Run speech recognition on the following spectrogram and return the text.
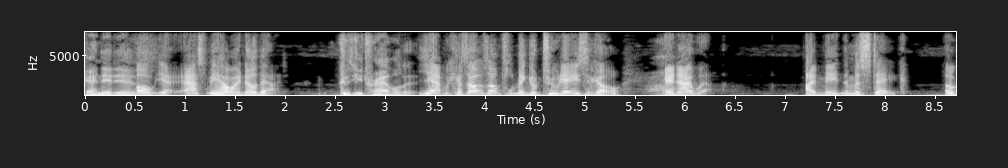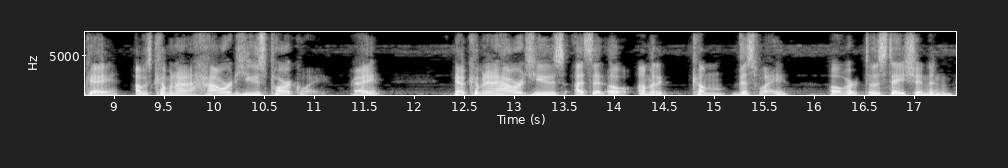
and it is Oh, yeah. Ask me how I know that. Because you traveled it. Yeah, because I was on Flamingo two days ago and I, w- I made the mistake. Okay. I was coming out of Howard Hughes Parkway, right? Now coming out of Howard Hughes, I said, Oh, I'm going to come this way over to the station and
